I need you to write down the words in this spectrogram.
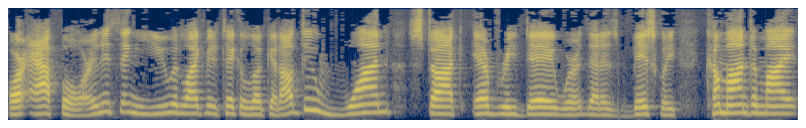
or Apple or anything you would like me to take a look at. I'll do one stock every day where that is basically come onto my,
